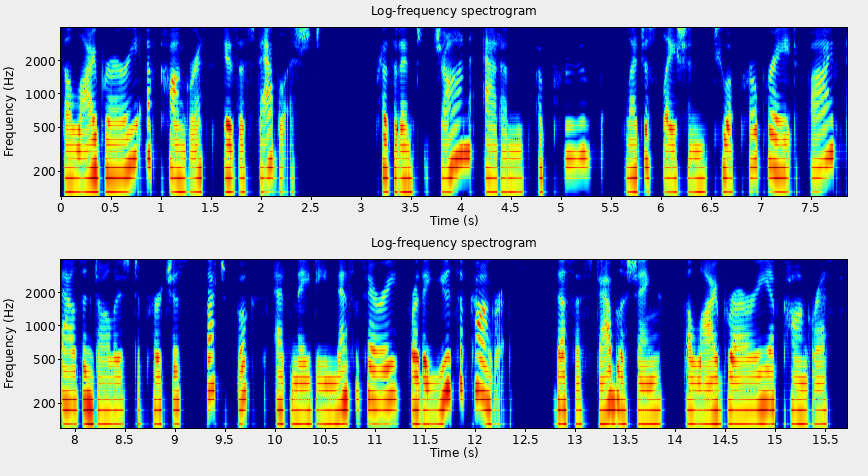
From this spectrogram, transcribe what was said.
the Library of Congress is established. President John Adams approves legislation to appropriate $5,000 to purchase such books as may be necessary for the use of Congress, thus establishing the Library of Congress.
